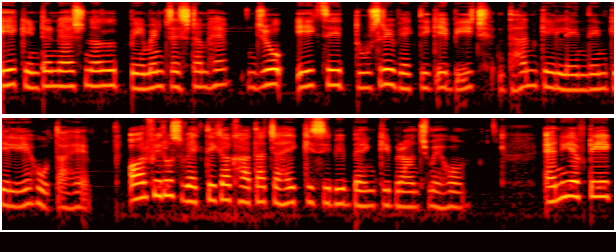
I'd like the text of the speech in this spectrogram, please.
एक इंटरनेशनल पेमेंट सिस्टम है, जो एक से दूसरे व्यक्ति के बीच धन के लेन देन के लिए होता है, और फिर उस व्यक्ति का खाता चाहे किसी भी बैंक की ब्रांच में हो। एनईएफटी एक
